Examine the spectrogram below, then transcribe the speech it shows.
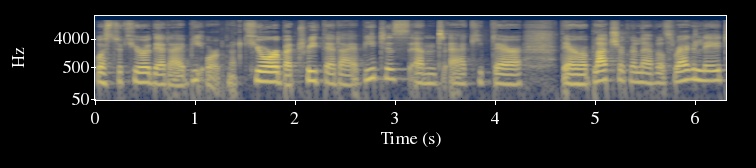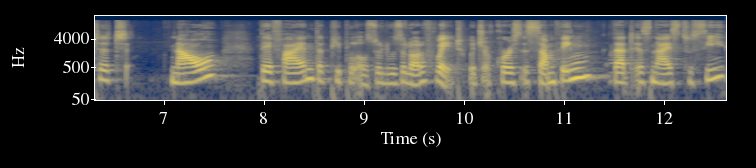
was to cure their diabetes, or not cure, but treat their diabetes and uh, keep their, their blood sugar levels regulated. Now, they find that people also lose a lot of weight, which of course is something that is nice to see.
